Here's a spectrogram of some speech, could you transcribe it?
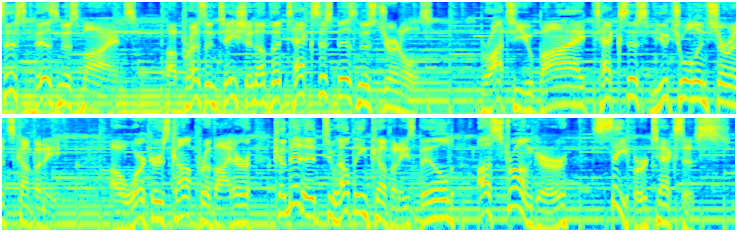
Texas Business Minds, a presentation of the Texas Business Journals. Brought to you by Texas Mutual Insurance Company, a workers' comp provider committed to helping companies build a stronger, safer Texas.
